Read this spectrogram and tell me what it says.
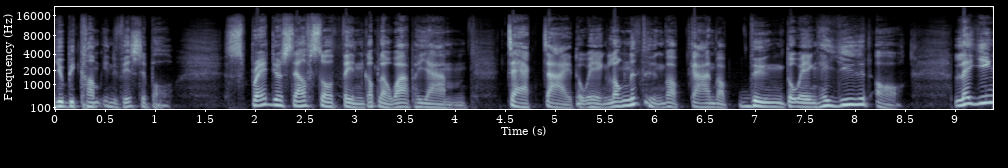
you become invisible spread yourself so thin ก็แปลว่าพยายาม แจกจ่ายตัวเอง ลองนึกถึงแบบการแบบดึงตัวเองให้ยืดออก และยิ่ง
